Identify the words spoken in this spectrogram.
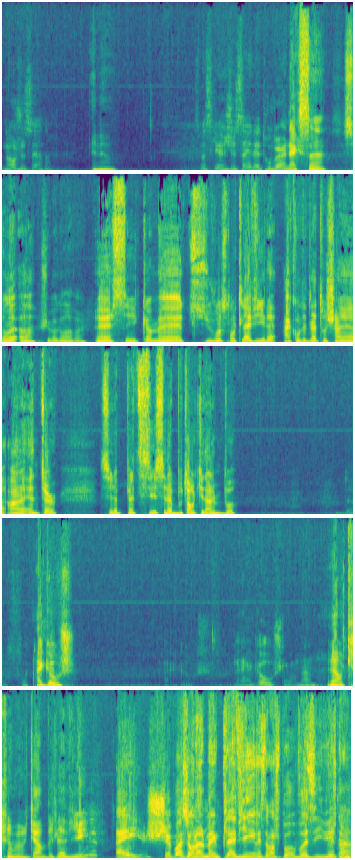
non, je sais, attends. Et là? C'est parce que j'essaie de trouver un accent sur le A, je sais pas comment faire. Euh, c'est comme euh, tu vois sur ton clavier, là, à côté de la touche en, en Enter, c'est le petit, c'est le bouton qui est dans le bas. À gauche. À gauche, tabarnak. Là, on crème, regarde le clavier. là. Hey, je sais pas si on a le même clavier, mais ça marche pas. Vas-y, je m'en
